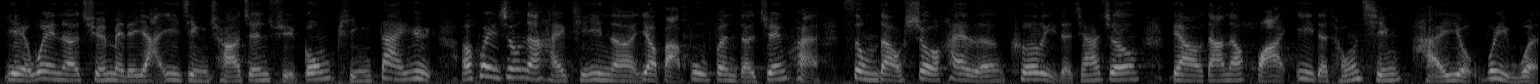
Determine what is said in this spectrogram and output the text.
也为呢全美的亚裔警察争取公平待遇。而会中呢还提议呢要把部分的捐款送到受害人科里的家中，表达呢华裔的同情还有慰问。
